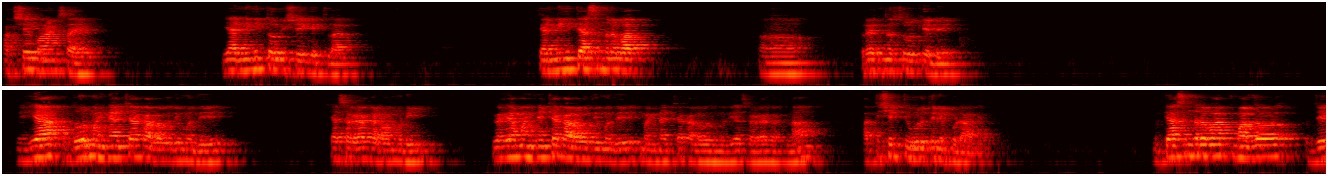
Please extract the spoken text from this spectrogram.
अक्षय भांड साहेब यांनीही तो विषय घेतला. त्यांनीही त्या संदर्भात प्रयत्न सुरू केले. ह्या दोन महिन्याच्या कालावधीमध्ये ह्या सगळ्या घडामोडी किंवा ह्या महिन्याच्या कालावधीमध्ये एक महिन्याच्या कालावधीमध्ये या सगळ्या घटना अतिशय तीव्रतेने पुढे आल्या. त्या संदर्भात माझं जे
